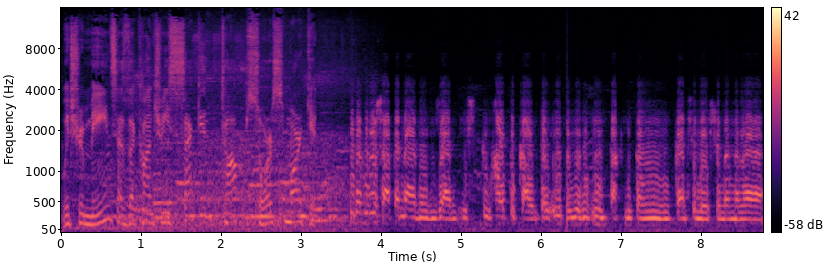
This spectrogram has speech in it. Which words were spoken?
which remains as the country's second top source market. Pinag-uusapan namin dyan is to how to counter it, yung impact nitong cancellation ng mga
